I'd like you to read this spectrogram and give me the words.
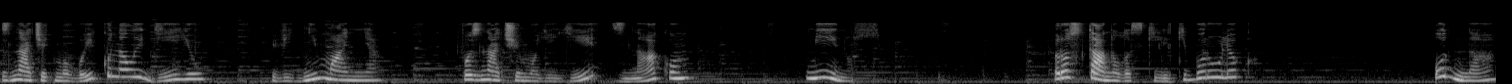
Значить, ми виконали дію віднімання. Позначимо її знаком мінус. Розтануло скільки бурульок? Одна.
